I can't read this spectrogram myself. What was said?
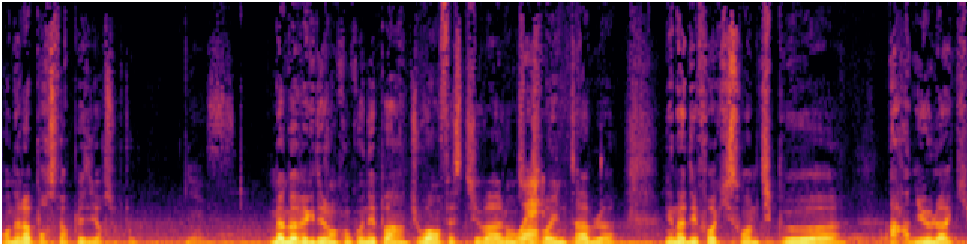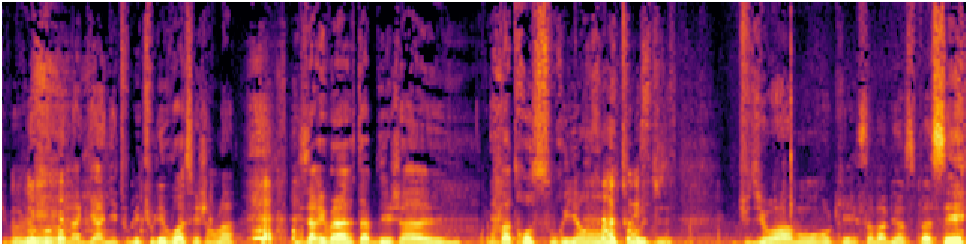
On est là pour se faire plaisir surtout. Yes. Même avec des gens qu'on connaît pas, hein, tu vois, en festival, on Ouais. s'assoit à une table. Il y en a des fois qui sont un petit peu euh, hargneux là, qui veulent euh, la gagne et tout. Les, tu les vois ces gens-là. Ils arrivent à la table déjà, euh, pas trop souriants et tout. Tu, dis, ouais, bon, ok, ça va bien se passer.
